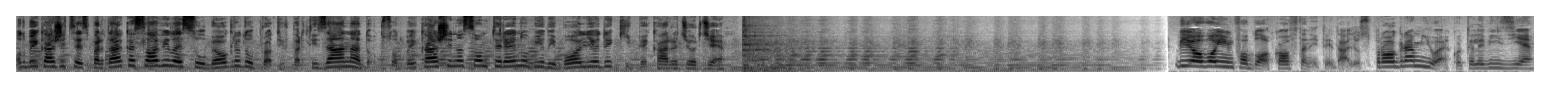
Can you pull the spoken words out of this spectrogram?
Odbojkašice Spartaka slavile su u Beogradu protiv Partizana, dok su odbojkaši na svom terenu bili bolji od ekipe Karadžorđe. Bio ovo infoblok, ostanite i dalje uz program Jueko televizije.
